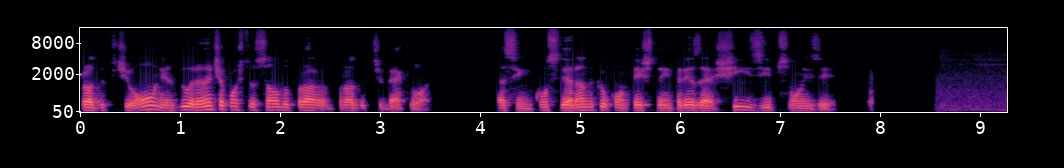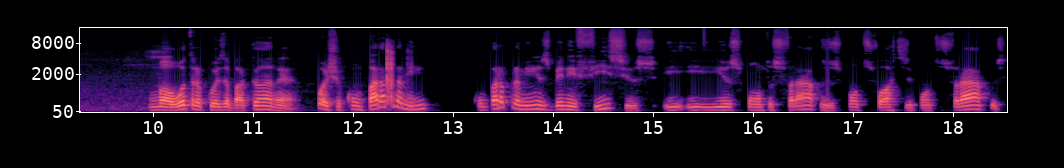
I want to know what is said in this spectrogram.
product owner durante a construção do product backlog? Assim, considerando que o contexto da empresa é X, Y Z. Uma outra coisa bacana é, poxa, compara para mim, compara para mim os benefícios e, e, e, os pontos fracos, os pontos fortes e pontos fracos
